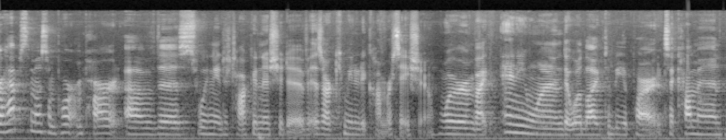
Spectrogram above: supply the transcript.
Perhaps the most important part of this We Need to Talk initiative is our community conversation. We invite anyone that would like to be a part to come in.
